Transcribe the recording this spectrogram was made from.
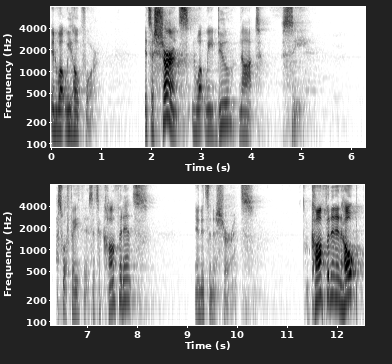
in what we hope for, it's assurance in what we do not see. That's what faith is it's a confidence and it's an assurance. I'm confident in hope.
